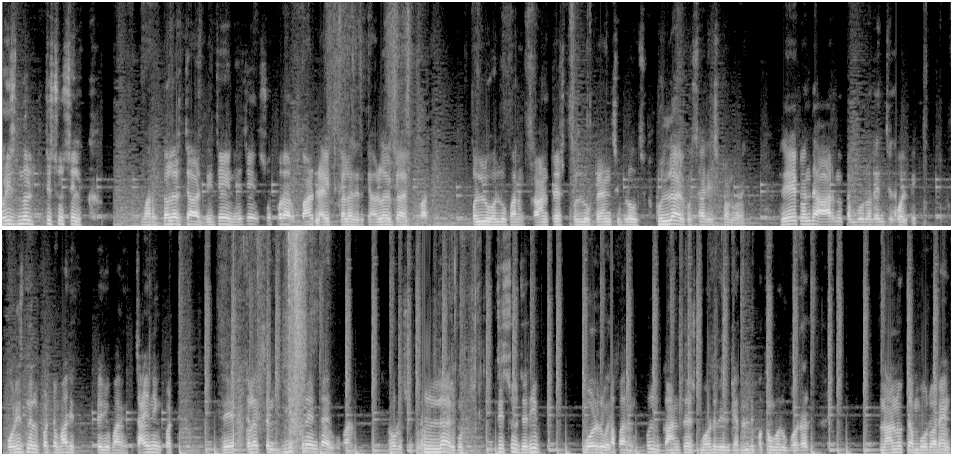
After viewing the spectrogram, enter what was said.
ஒரிஜினல் டிஷ்யூ சில்க் பாருங்க கலர் சார்ட் டிசைன் டிசைன் சூப்பராக இருக்கும் லைட் கலர் இருக்கு. அழகாக இருக்கு பாருங்க பல்லு வல்லு பாருங்க. கான்ட்ராஸ்ட் பல்லு ஃபேன்சி பிளவுஸ் ஃபுல்லாக இருக்கும் சாரி ஸ்டோன் வரைக்கும் ரேட் வந்து 650 ரூபா ரேஞ்சு குவாலிட்டி ஒரிஜினல் பட்டு மாதிரி தெரியும் பாருங்க. சைனிங் பட்டு. ரேட் கலெக்ஷன் டிஃப்ரெண்ட்டாக இருக்கும் பாருங்க. அவ்வளோ சூப்பர் ஃபுல்லாக இருக்கும். டிஷ்யூ சரி பார்டர் பாருங்க. ஃபுல் கான்ட்ராஸ்ட் பார்டர் இருக்கு. ரெண்டு பக்கம் ஒரு பார்டர் நானூத்தி ஐம்பது ரூபா ரேஞ்ச்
